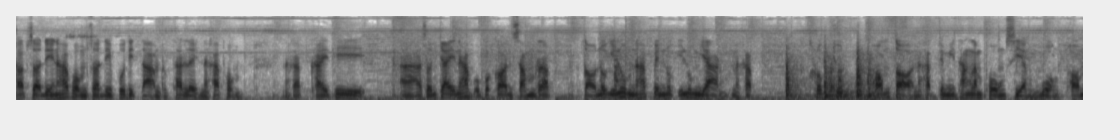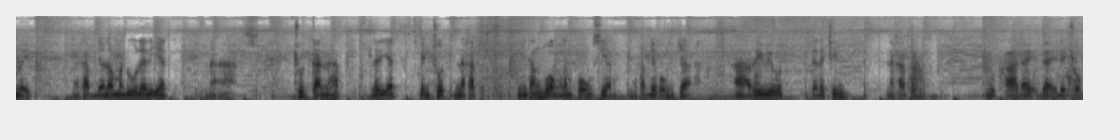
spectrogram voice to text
ครับสวัสดีนะครับผมสวัสดีผู้ติดตามทุกท่านเลยนะครับผมนะครับใครที่สนใจนะครับอุปกรณ์สำหรับต่อนกอีลุ่มนะครับ เป็นนกอีลุ่มยางนะครับ ครบชุดพร้อมต่อนะครับ จะมีทั้งลำโพงเสียงบ่วงพร้อมเลยนะครับ เดี๋ยวเรามาดูรายละเอียดนะชุดกันนะครับรายละเอียดเป็นชุดนะครับ มีทั้งบ่วงลำโพงเสียงนะครับ เดี๋ยวผมจะรีวิวแต่ละชิ้นนะครับผมลูกค้าได้ได้ได้ชม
